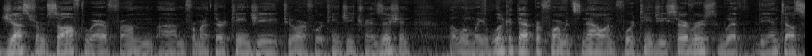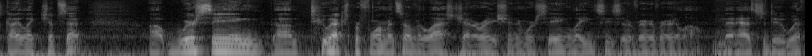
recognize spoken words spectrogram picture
just from software from, um, from our 13G to our 14G transition. But when we look at that performance now on 14G servers with the Intel Skylake chipset, uh, we're seeing um, 2x performance over the last generation and we're seeing latencies that are very, very low. And that has to do with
